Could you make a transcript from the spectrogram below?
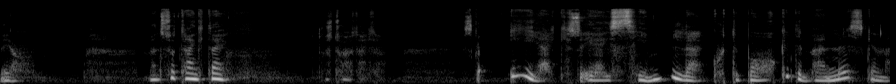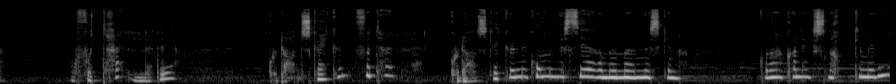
Ja. Men så tenkte jeg Så står jeg og tenker Skal jeg, som er ei simle, gå tilbake til menneskene og fortelle det? Hvordan skal jeg kunne fortelle det? Hvordan skal jeg kunne kommunisere med menneskene? Hvordan kan jeg snakke med dem?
